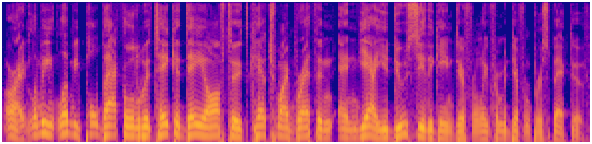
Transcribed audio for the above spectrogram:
all right, let me let me pull back a little bit, take a day off to catch my breath, and and yeah, you do see the game differently from a different perspective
